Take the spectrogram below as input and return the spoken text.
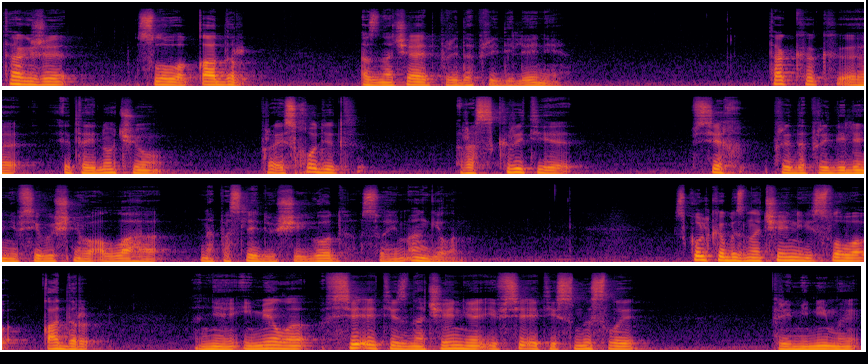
Также слово «кадр» означает предопределение. Так как э, этой ночью происходит раскрытие всех предопределений Всевышнего Аллаха на последующий год своим ангелам. Сколько бы значений слово «кадр» не имело, все эти значения и все эти смыслы применимы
